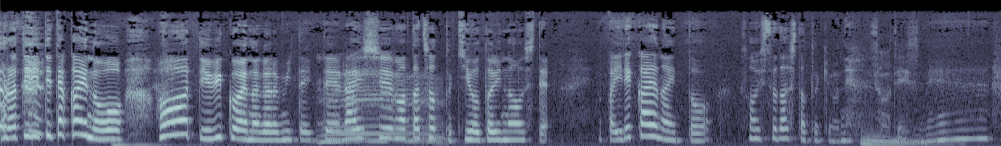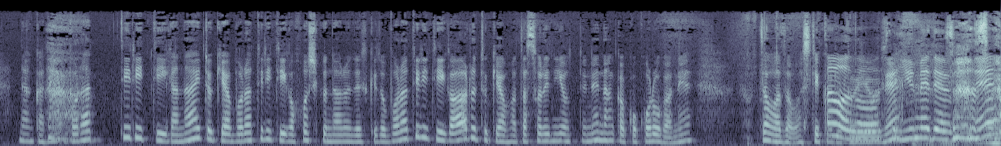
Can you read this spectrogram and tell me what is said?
ボラティリティ高いのをあーって指くわえながら見ていて来週またちょっと気を取り直してやっぱ入れ替えないと損失出した時はね、そうですね。なんかねボラティリティがない時はボラティリティが欲しくなるんですけどボラティリティがある時はまたそれによってねなんか心がねざわざわしてくるというね。夢だよね。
